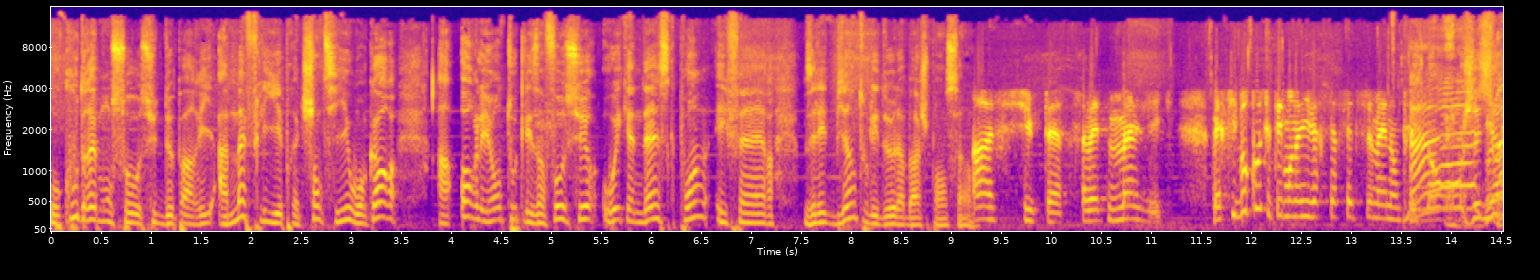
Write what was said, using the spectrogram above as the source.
au Coudray-Monceau au sud de Paris, à Mafflier près de Chantilly ou encore à Orléans. Toutes les infos sur weekendesk.fr. Vous allez être bien tous les deux là-bas, je pense. Ah, super, ça va être magique. Merci beaucoup, c'était mon anniversaire cette semaine en plus. Oh, génial.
